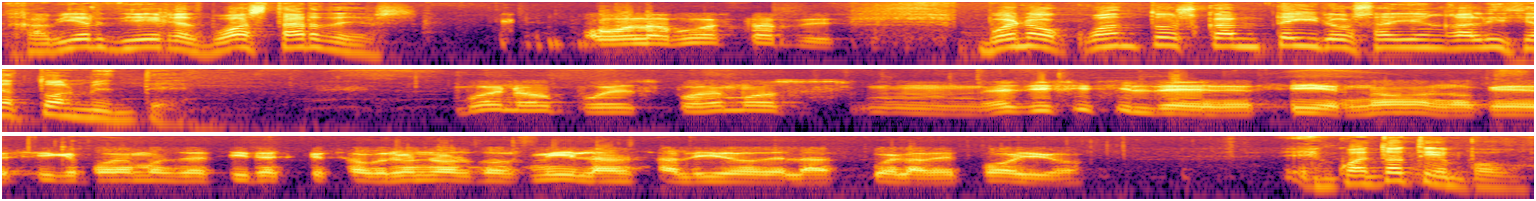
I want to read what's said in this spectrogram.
Javier Díguez, buenas tardes. Hola, buenas tardes. Bueno, ¿cuántos canteiros hay en Galicia actualmente? Bueno, pues podemos, mm, es difícil de decir, ¿no? Lo que sí que podemos decir es que sobre unos 2.000 han salido de la escuela de pollo. ¿En cuánto tiempo?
